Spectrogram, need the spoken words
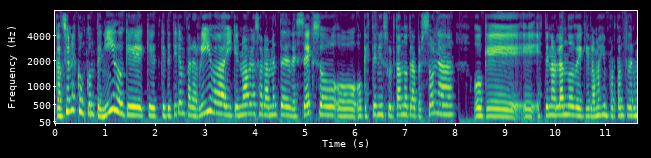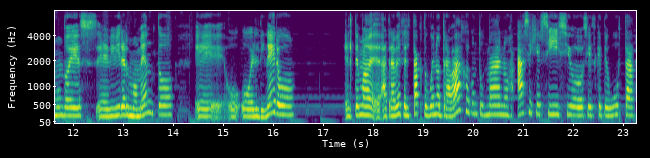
canciones con contenido que, que, te tiren para arriba y que no hablen solamente de sexo o, que estén insultando a otra persona o que eh, estén hablando de que lo más importante del mundo es eh, vivir el momento eh, o, el dinero. El tema a través del tacto, bueno, trabaja con tus manos, haz ejercicio, si es que te gusta,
